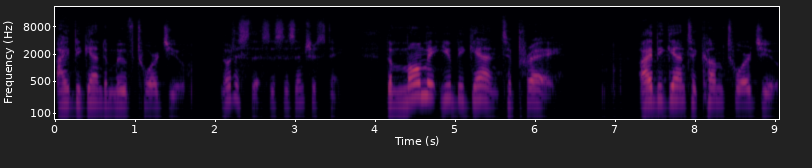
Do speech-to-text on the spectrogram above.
I began to move towards you. Notice this, this is interesting. The moment you began to pray, I began to come towards you.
